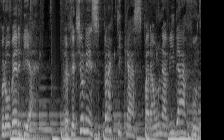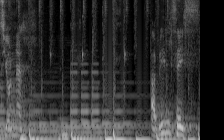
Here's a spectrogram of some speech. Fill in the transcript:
Proverbia. Reflexiones prácticas para una vida funcional. Abril 6.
